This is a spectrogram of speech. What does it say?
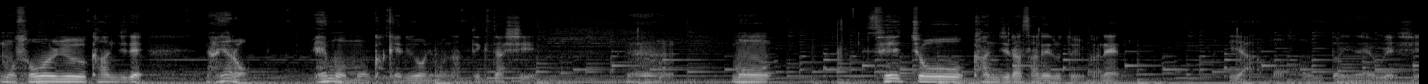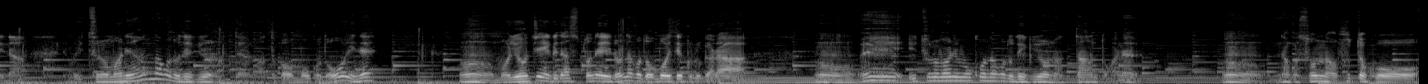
うん、もうそういう感じで。なんやろ。絵ももう描けるようにもなってきたし、うん、もう成長を感じらされるというかね。いやもう本当にね嬉しいな。でもいつの間にあんなことできるようになったよなとか思うこと多いね。うんもう幼稚園行き出すとねいろんなこと覚えてくるから。うんえー、いつの間にもこんなことできるようになったんとかね。うんなんかそんなふとこ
